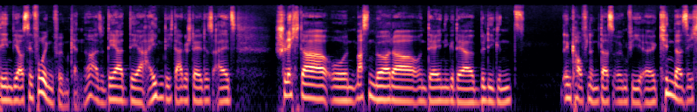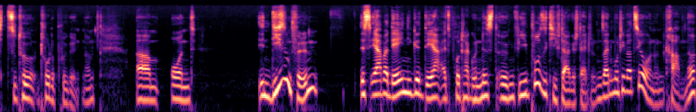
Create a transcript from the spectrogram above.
den wir aus den vorigen Filmen kennen. Ne? Also der, der eigentlich dargestellt ist als schlechter und Massenmörder und derjenige, der billigend in Kauf nimmt, dass irgendwie äh, Kinder sich zu to Tode prügeln. Ne? Ähm, und in diesem Film ist er aber derjenige, der als Protagonist irgendwie positiv dargestellt wird und seine Motivation und Kram, ne?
